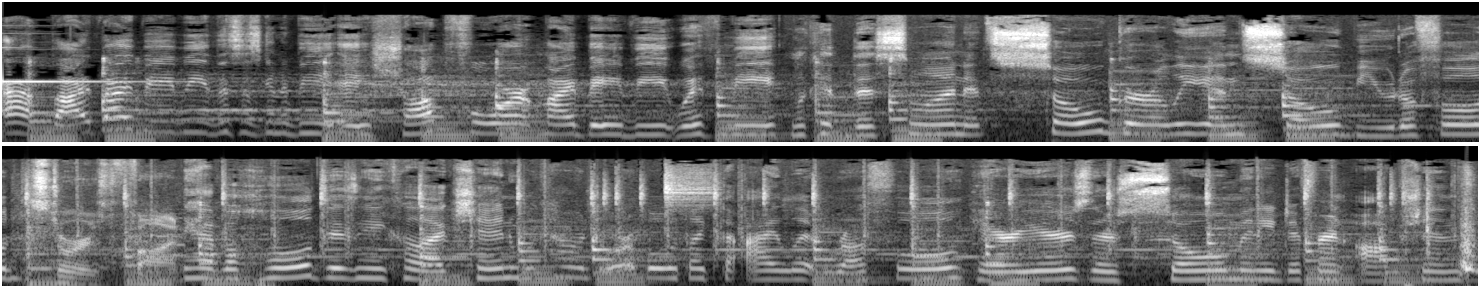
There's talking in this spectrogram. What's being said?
at Buy Buy Baby. This is gonna be a shop for my baby with me. Look at this one. It's so girly and so beautiful. The store is fun. They have a whole Disney collection. Look how adorable with like the eyelet ruffle. Carriers, there's so many different options.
